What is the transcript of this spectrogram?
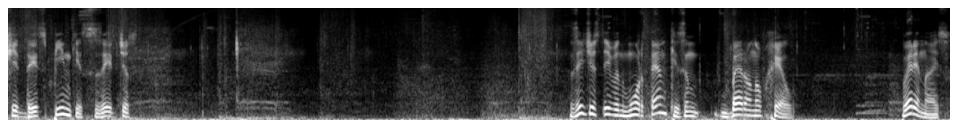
Shit, these pinkies, they just... They just even more tanky than Baron of Hell. Very nice.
